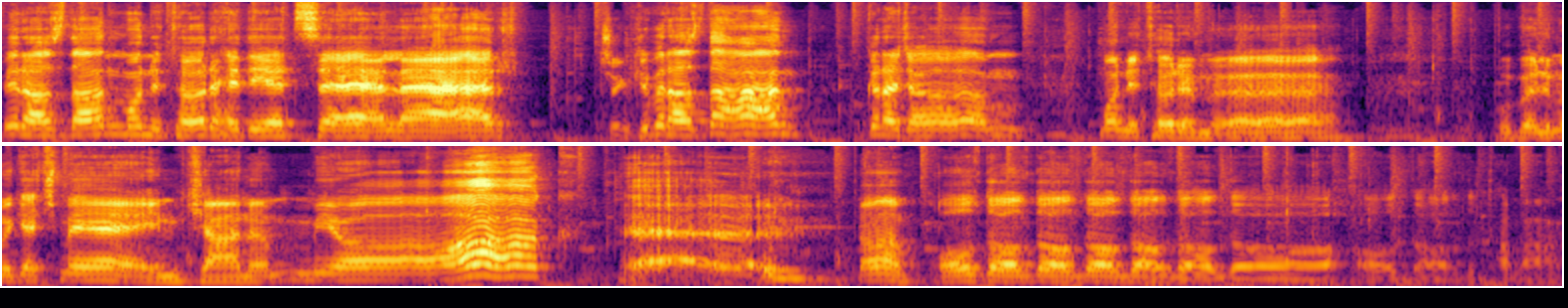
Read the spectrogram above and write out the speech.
birazdan monitör hediye etseler. Çünkü birazdan kıracağım monitörümü. Bu bölümü geçmeye imkanım yok. tamam oldu oldu oldu oldu oldu oldu oldu oldu tamam.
